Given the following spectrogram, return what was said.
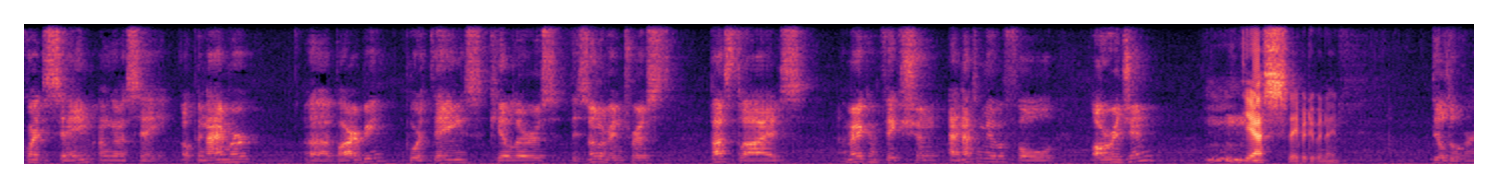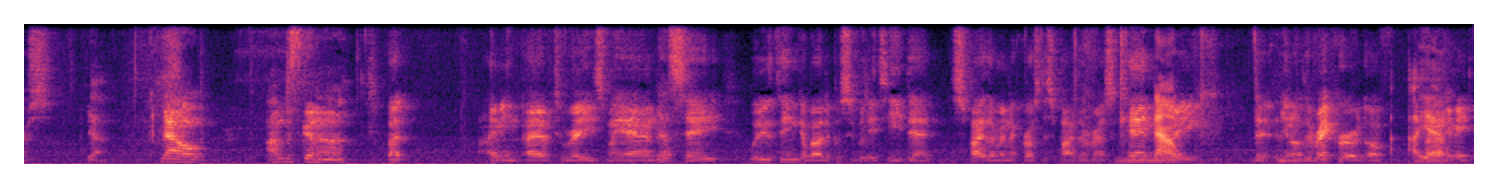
Quite the same. I'm gonna say Oppenheimer, uh, Barbie, Poor Things, Killers, The Zone of Interest, Past Lives, American Fiction, Anatomy of a Fall, Origin, Mm. Yes, David DuVernay. Dildovers. Yeah. Now, I'm just gonna. But I mean, I have to raise my hand and say, what do you think about the possibility that Spider-Man Across the Spider-Verse can Now. break the you know the record of Ah, yeah. an anime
